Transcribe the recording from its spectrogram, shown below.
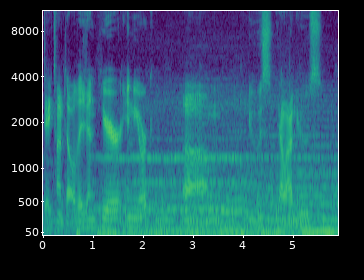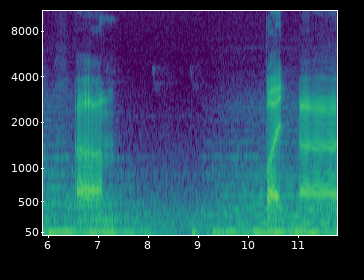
daytime television here in New York. Um, news. We got a lot of news. Um, but, uh,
